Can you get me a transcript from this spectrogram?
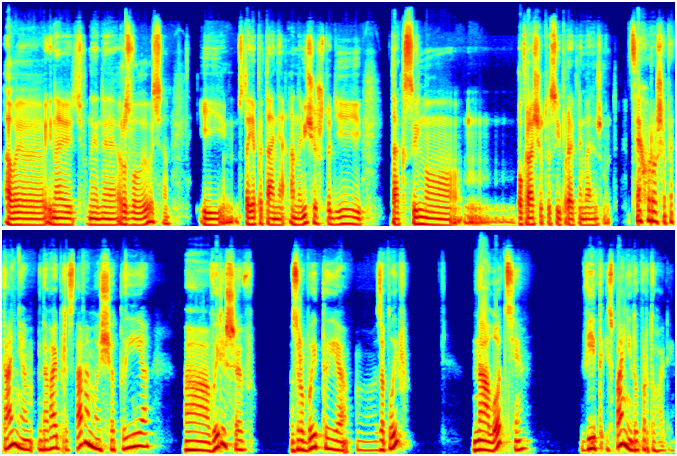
але і навіть вони не розвалилися. І стає питання: а навіщо ж тоді так сильно покращувати свій проектний менеджмент? Це хороше питання. Давай представимо, що ти а, вирішив зробити заплив на лодці від Іспанії до Португалії.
